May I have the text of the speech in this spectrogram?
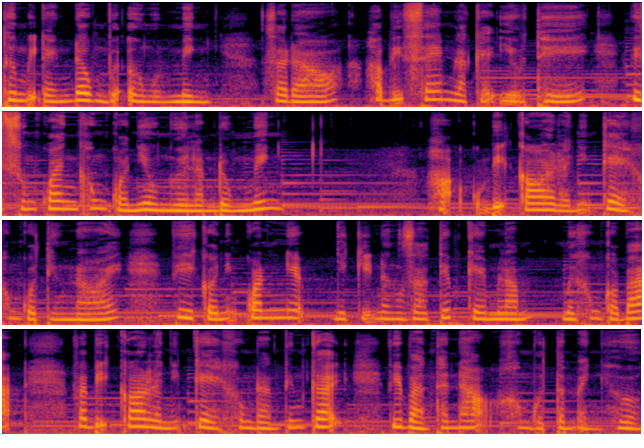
thường bị đánh đồng với ở một mình, do đó họ bị xem là kẻ yếu thế vì xung quanh không có nhiều người làm đồng minh họ cũng bị coi là những kẻ không có tiếng nói vì có những quan niệm như kỹ năng giao tiếp kém lắm mới không có bạn và bị coi là những kẻ không đáng tin cậy vì bản thân họ không có tầm ảnh hưởng.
